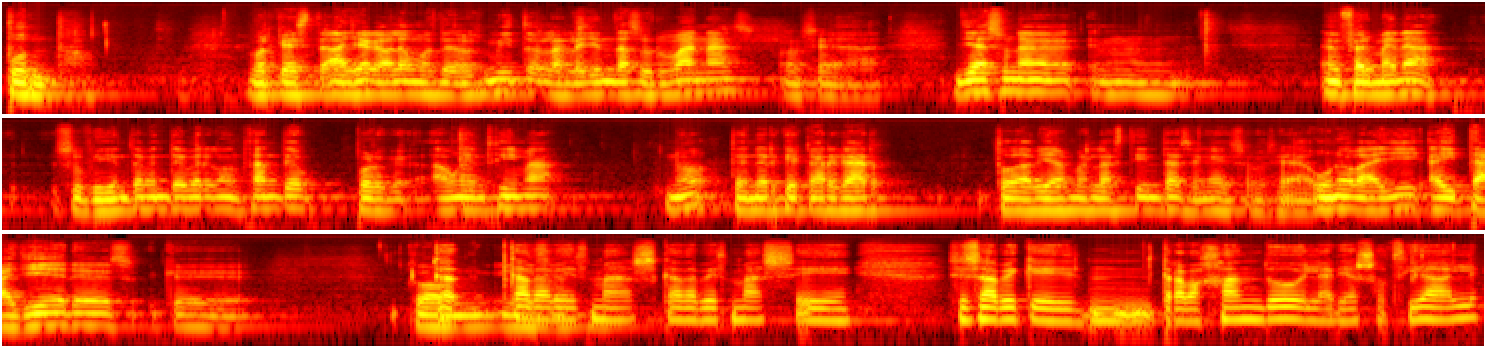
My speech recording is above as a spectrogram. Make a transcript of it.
Punto. Porque está- ya que hablamos de los mitos, las leyendas urbanas, o sea, ya es una mm, enfermedad suficientemente vergonzante porque aún encima, ¿no? Tener que cargar todavía más las tintas en eso. O sea, uno va allí, hay talleres que, con cada vez más, cada vez más se, se sabe que mm, trabajando el área social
